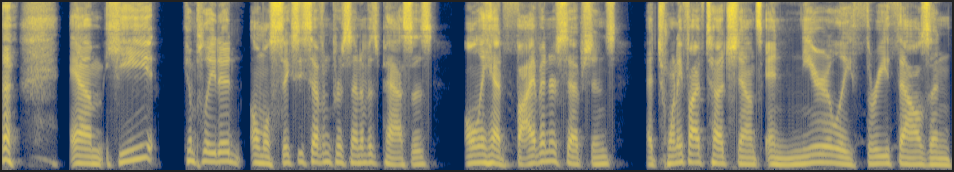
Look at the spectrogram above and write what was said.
um, he completed almost 67% of his passes, only had five interceptions, had 25 touchdowns, and nearly 3,000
